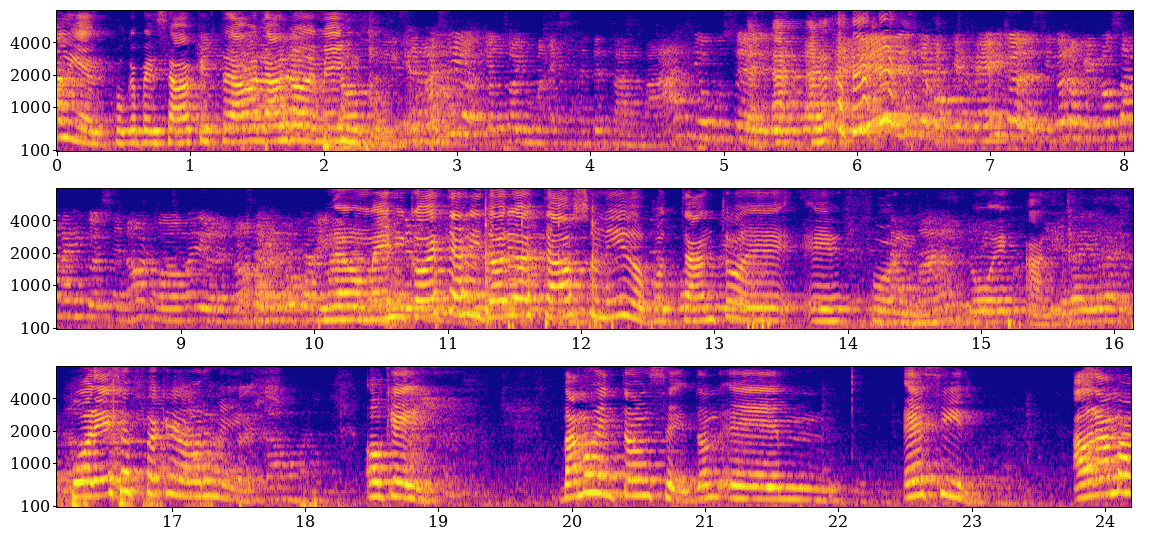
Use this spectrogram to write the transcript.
alien porque pensaba que estaba hablando de México. Dice, no, sí, yo, yo estoy mal, esa gente está mal, yo puse, dice, porque México, decir, pero qué cosa México, dice, no, Nuevo Medio, no, no, Nuevo México es territorio de Estados Unidos, por tanto es, es foreign, no es alien. Por eso fue que ahora me... Ok, vamos entonces, ¿dónde- eh, es decir, ahora vamos a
